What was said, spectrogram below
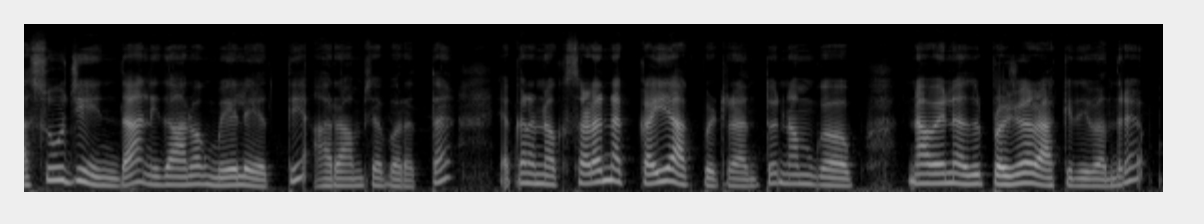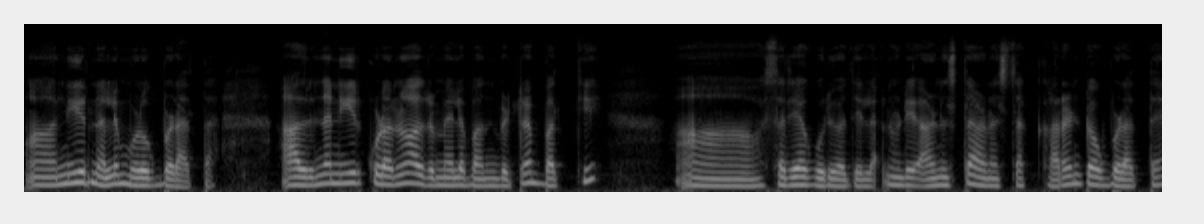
ಆ ಸೂಜಿಯಿಂದ ನಿಧಾನವಾಗಿ ಮೇಲೆ ಎತ್ತಿ ಆರಾಮ್ಸೆ ಬರುತ್ತೆ. ಯಾಕಂದ್ರೆ ನಾವು ಸಡನ್ನಾಗಿ ಕೈ ಹಾಕ್ಬಿಟ್ರೆ ಅಂತೂ ನಮ್ಗೆ, ನಾವೇನಾದರೂ ಪ್ರೆಷರ್ ಹಾಕಿದ್ದೀವಿ ಅಂದರೆ ನೀರಿನಲ್ಲಿ ಮುಳುಗ್ಬಿಡತ್ತೆ. ಆದ್ದರಿಂದ ನೀರು ಕೂಡ ಅದ್ರ ಮೇಲೆ ಬಂದುಬಿಟ್ರೆ ಬತ್ತಿ ಸರಿಯಾಗಿ ಉರಿಯೋದಿಲ್ಲ. ನೋಡಿ, ಅಣಿಸ್ತಾ ಅಣಿಸ್ತಾ ಕರೆಂಟ್ ಹೋಗ್ಬಿಡತ್ತೆ.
